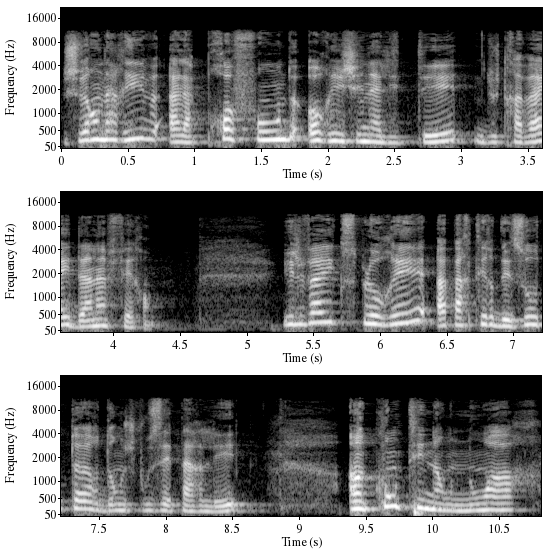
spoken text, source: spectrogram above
Je en arrive à la profonde originalité du travail d'Alain Ferrand. Il va explorer, à partir des auteurs dont je vous ai parlé, un continent noir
